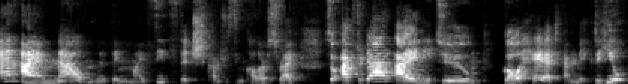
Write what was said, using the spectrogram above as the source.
and I'm now knitting my seed stitch contrasting color stripe. So after that I need to go ahead and make the heel.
